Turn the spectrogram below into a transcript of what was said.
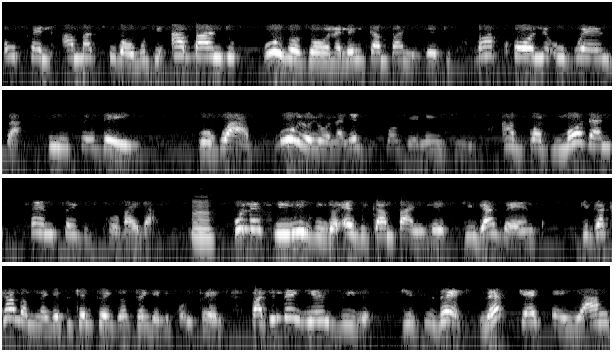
open amathuba ukuthi abantu kuzo zona le nkampani zethu bakhone ukwenza imisebenzi ngokwabo. Kuyo yona lezi program engiyo i've got more than 10 service providers. Mm. kunezinye izinto ezikampani le ngingazenza ngingakuhamba mina nge-pick and pay ngiyozithengela ibhonpen but into engiyenzile ngithize let's get a young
